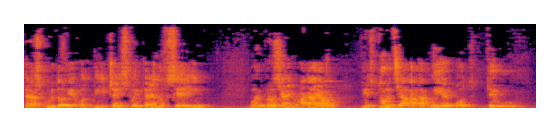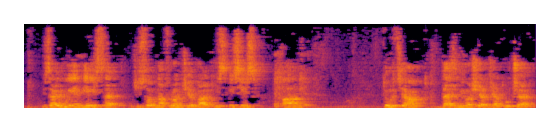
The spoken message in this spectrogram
Teraz Kurdowie odbili część swoich terenów w Syrii, bo Rosjanie pomagają, więc Turcja atakuje od tyłu i zajmuje miejsce. Ci są na froncie walki z ISIS, a Turcja bez miłosierdzia tłucze,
